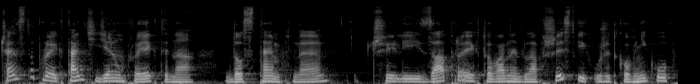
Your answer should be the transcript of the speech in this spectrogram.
Często projektanci dzielą projekty na dostępne, czyli zaprojektowane dla wszystkich użytkowników,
